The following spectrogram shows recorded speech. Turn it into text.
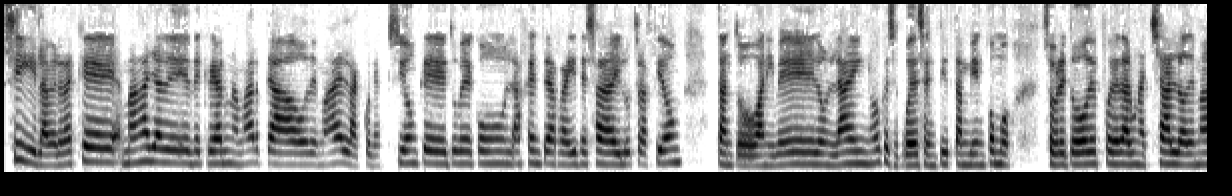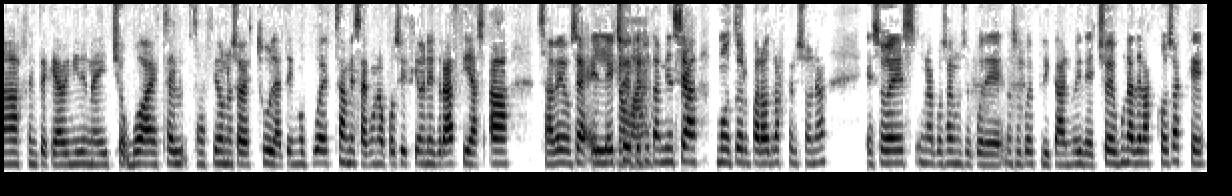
Sí, la verdad es que más allá de, de, crear una marca o demás, la conexión que tuve con la gente a raíz de esa ilustración, tanto a nivel online, ¿no? Que se puede sentir también como, sobre todo después de dar una charla, además, gente que ha venido y me ha dicho, Buah, esta ilustración, no sabes tú, la tengo puesta, me saco unas posiciones gracias a, ¿sabes? O sea, el hecho no, de que tú también seas motor para otras personas, eso es una cosa que no se puede, no se puede explicar, ¿no? Y de hecho es una de las cosas que,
